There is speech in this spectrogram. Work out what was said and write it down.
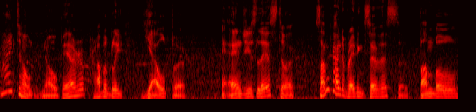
I don't know, Bearer. Probably Yelp or Angie's List or some kind of rating service. Uh, Bumble,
